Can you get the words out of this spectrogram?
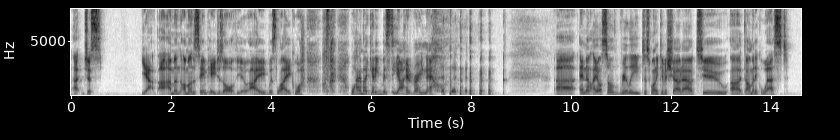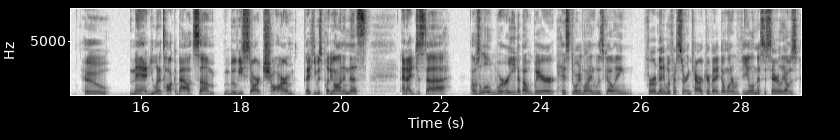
uh, just yeah, I, I'm on, I'm on the same page as all of you. I was like, why, like, why am I getting misty eyed right now? uh, and I also really just want to give a shout out to uh, Dominic West, who, man, you want to talk about some movie star charm that he was putting on in this. And I just, uh, I was a little worried about where his storyline was going for a minute with a certain character that I don't want to reveal necessarily. I was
